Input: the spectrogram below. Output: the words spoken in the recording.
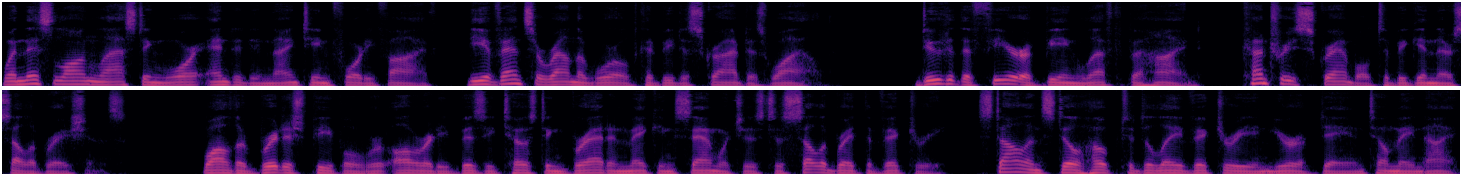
When this long lasting war ended in 1945, the events around the world could be described as wild. Due to the fear of being left behind, countries scrambled to begin their celebrations. While the British people were already busy toasting bread and making sandwiches to celebrate the victory, Stalin still hoped to delay victory in Europe Day until May 9.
